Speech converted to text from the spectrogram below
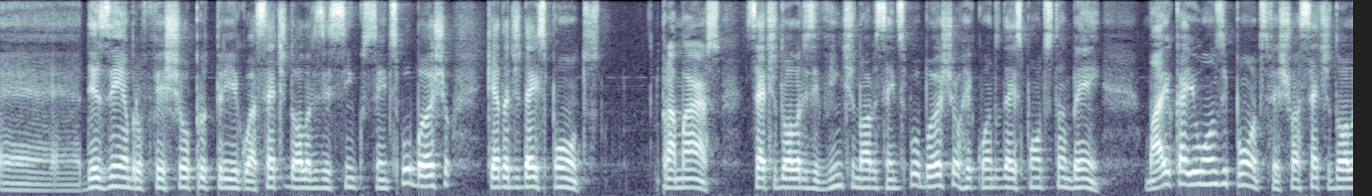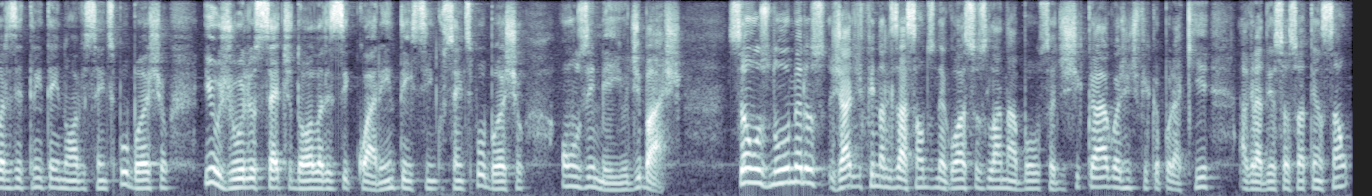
É, dezembro fechou para o trigo a 7 dólares e 5 centos por bushel, queda de 10 pontos. Para março, 7 dólares e 29 centos por bushel, recuando 10 pontos também. Maio caiu 11 pontos, fechou a 7 dólares e 39 centes por bushel e o julho 7 dólares e 45 centes por bushel, 11,5 de baixa. São os números já de finalização dos negócios lá na Bolsa de Chicago. A gente fica por aqui. Agradeço a sua atenção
